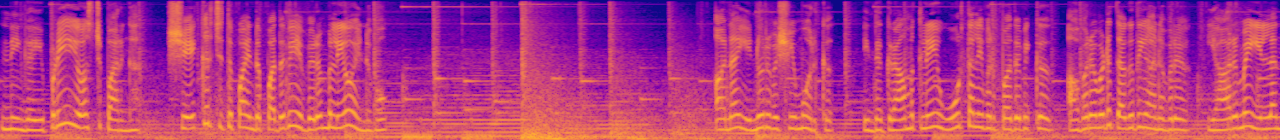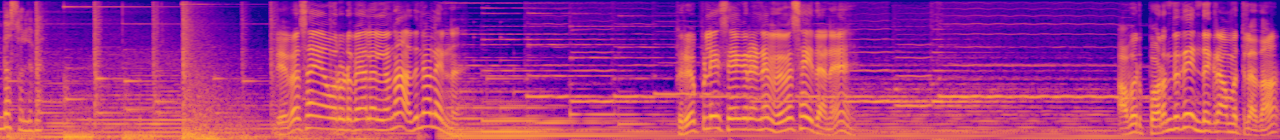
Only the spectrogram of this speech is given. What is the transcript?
நீங்க இப்படியே யோசிச்சு பாருங்க. சேகர் சித்தப்பா இந்த பதவியை விரும்பலையோ என்னவோ. ஆனா இன்னொரு விஷயமும் இருக்கு. இந்த கிராமத்திலேயே ஊர் தலைவர் பதவிக்கு அவரை விட தகுதியானவர் யாருமே இல்லைன்னு தான் சொல்லுவேன். விவசாயம் அவரோட வேலை இல்லைன்னா அதனால என்ன? பிறப்பிலே சேகரனே விவசாயி தானே? அவர் பிறந்ததே இந்த கிராமத்துல தான்.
